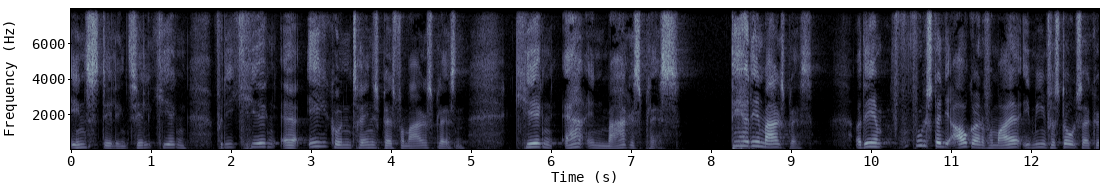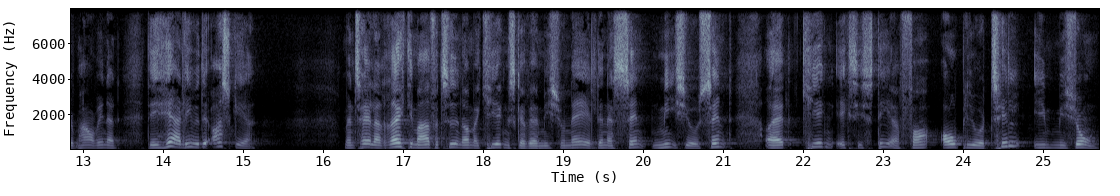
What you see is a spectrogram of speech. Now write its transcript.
indstilling til kirken. Fordi kirken er ikke kun en træningsplads for markedspladsen. Kirken er en markedsplads. Det her det er en markedsplads. Og det er fuldstændig afgørende for mig i min forståelse af København Vinder, at det er her livet det også sker. Man taler rigtig meget for tiden om, at kirken skal være missional. Den er sendt, missio sendt og at kirken eksisterer for og bliver til i mission.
